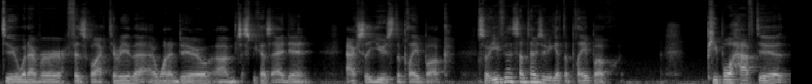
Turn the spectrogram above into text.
do whatever physical activity that I want to do um, just because I didn't actually use the playbook. So even sometimes if you get the playbook, people have to.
